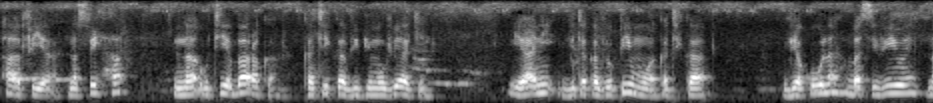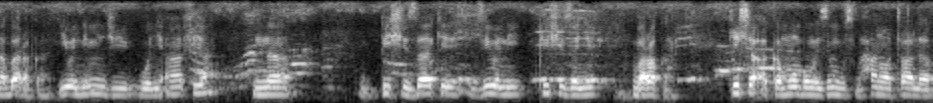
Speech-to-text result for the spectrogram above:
afya na siha na utie baraka katika vipimo vyake. Yani vitakavyopimwa katika vyakula basi viwe na baraka. Iwe ni mji wenye afya na pishi zake ziwe ni pishi zenye baraka. Kisha akamwomba Mwenyezi Mungu Subhanahu wa Ta'ala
